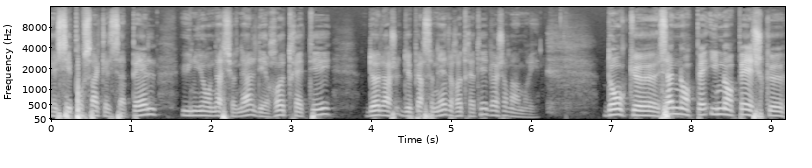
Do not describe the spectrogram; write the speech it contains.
Et c'est pour ça qu'elle s'appelle Union nationale des retraités de la, du personnel retraité de la gendarmerie. Donc euh, ça il n'empêche que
